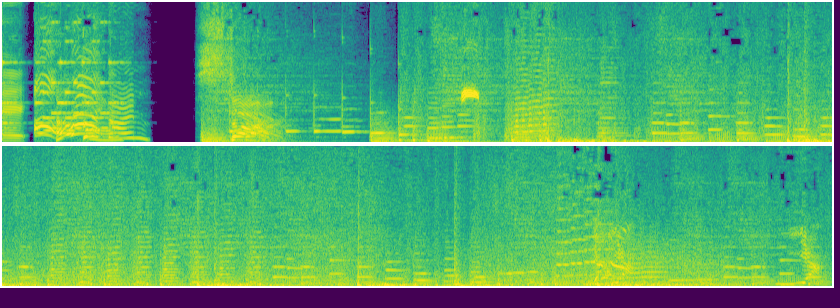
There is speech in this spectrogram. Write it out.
Okay. Oh, Time. Start! Yeah.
